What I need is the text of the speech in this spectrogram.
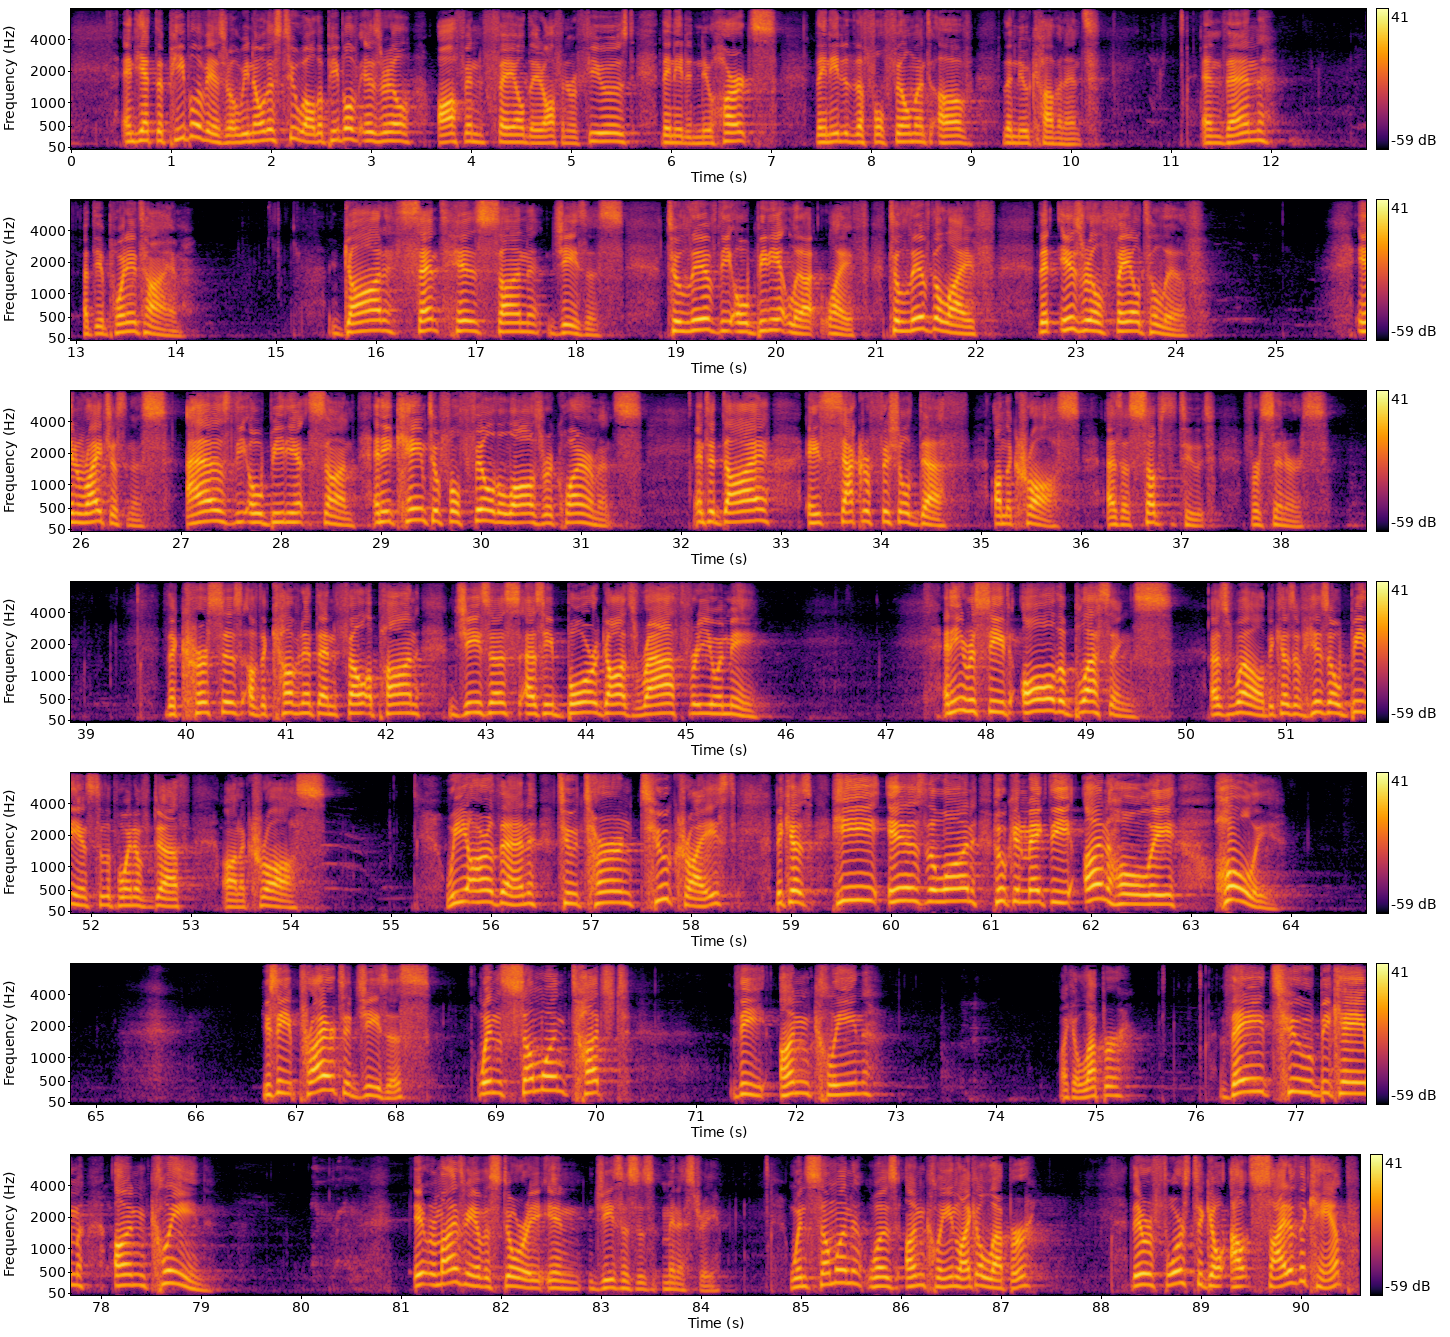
And yet, the people of Israel, we know this too well, the people of Israel often failed, they often refused, they needed new hearts, they needed the fulfillment of the new covenant. And then, at the appointed time, God sent his son Jesus to live the obedient life, to live the life that Israel failed to live in righteousness as the obedient son. And he came to fulfill the law's requirements and to die a sacrificial death on the cross as a substitute for sinners. The curses of the covenant then fell upon Jesus as he bore God's wrath for you and me. And he received all the blessings as well because of his obedience to the point of death on a cross. We are then to turn to Christ because he is the one who can make the unholy holy. You see, prior to Jesus, when someone touched the unclean, like a leper, they too became unclean. It reminds me of a story in Jesus' ministry. When someone was unclean, like a leper, they were forced to go outside of the camp.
